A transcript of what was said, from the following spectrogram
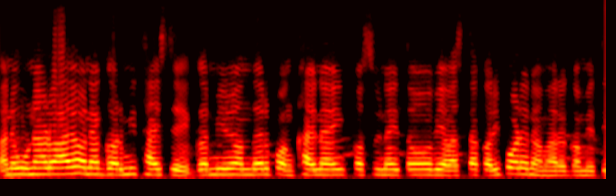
અને ઉનાળો આવ્યો અને ગરમી થાય છે. ગરમી અંદર પંખા નહીં, કશું નહીં તો વ્યવસ્થા કરવી પડે ને અમારે ગમે તે.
